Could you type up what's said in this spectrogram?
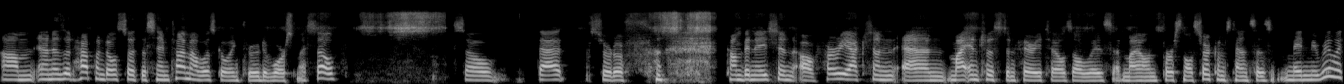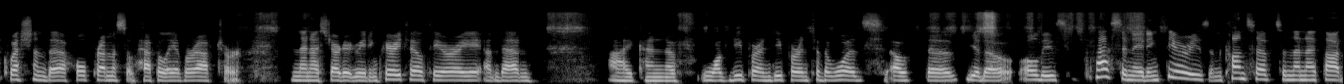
um, and as it happened also at the same time, I was going through a divorce myself. So that sort of combination of her reaction and my interest in fairy tales always and my own personal circumstances made me really question the whole premise of happily ever after. And then I started reading fairy tale theory and then I kind of walked deeper and deeper into the woods of the, you know, all these fascinating theories and concepts. And then I thought,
